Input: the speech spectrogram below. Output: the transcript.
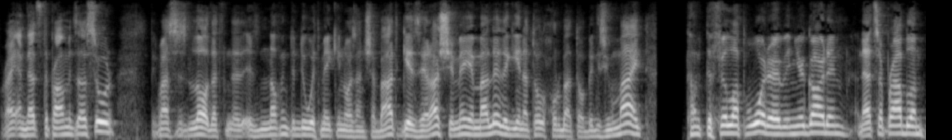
right? And that's the problem. It's asur. The Gemara says, "Lo, that has nothing to do with making noise on Shabbat." Because you might come to fill up water in your garden, and that's a problem.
